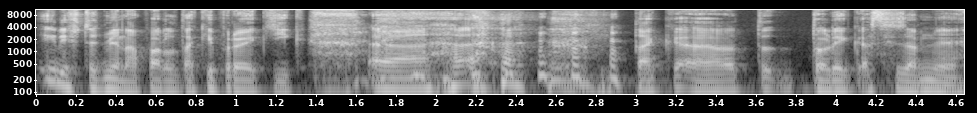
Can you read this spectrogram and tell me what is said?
i když teď mě napadl taky projektík, tak to, tolik asi za mě.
